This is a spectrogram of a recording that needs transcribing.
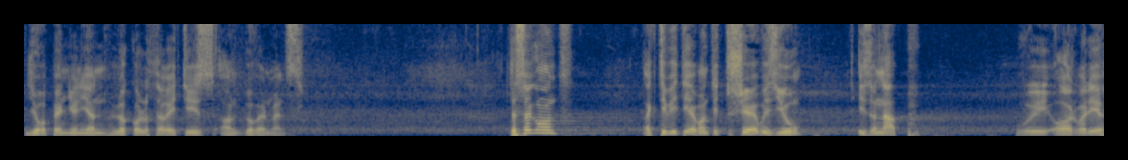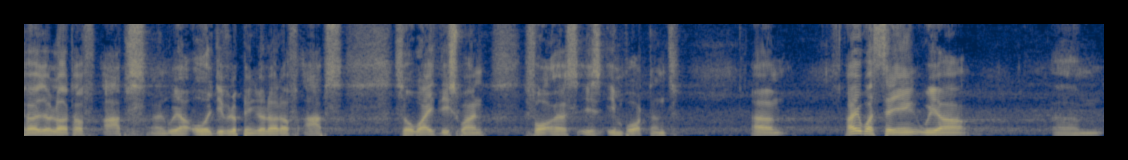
European Union, local authorities, and governments. The second activity I wanted to share with you is an app. We already heard a lot of apps, and we are all developing a lot of apps. So why this one for us is important. Um, I was saying we are um,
